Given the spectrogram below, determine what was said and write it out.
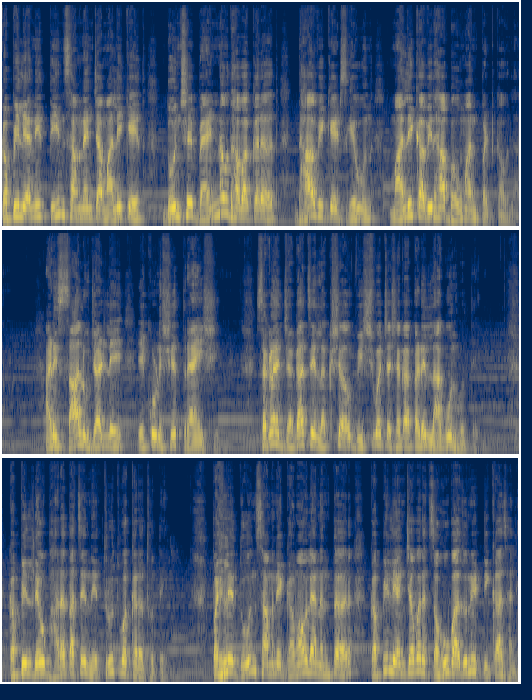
कपिल यांनी तीन सामन्यांच्या मालिकेत दोनशे ब्याण्णव धावा करत दहा विकेट्स घेऊन मालिकावीर हा बहुमान पटकावला आणि साल उजाडले एकोणीसशे त्र्याऐंशी. सगळ्या जगाचे लक्ष विश्वचषकाकडे लागून होते. कपिल देव भारताचे नेतृत्व करत होते. पहिले दोन सामने गमावल्यानंतर कपिल यांच्यावर चहूबाजूनी टीका झाली.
